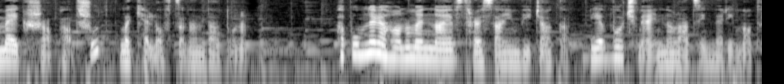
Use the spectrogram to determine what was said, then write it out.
1 շաբաթ շուտ լքելով ծննդատունը։ Հպումները հանում են նաև սթրեսային վիճակը եւ ոչ միայն նորածինների մոտ։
